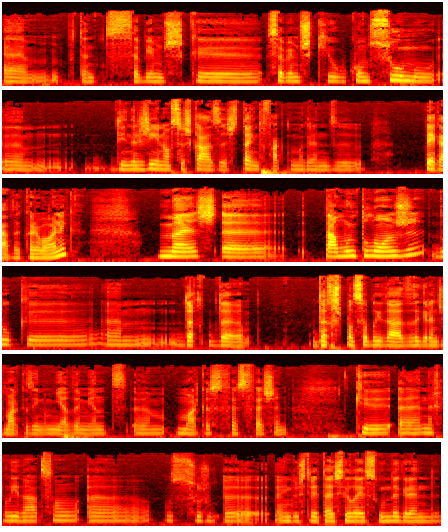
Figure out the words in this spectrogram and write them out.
Um, portanto, sabemos que, sabemos que o consumo um, de energia em nossas casas tem de facto uma grande pegada carbónica mas uh, está muito longe do que um, da, da, da, responsabilidade de grandes marcas, e nomeadamente um, marcas de fast fashion, que uh, na realidade são uh, a indústria têxtil é a segunda grande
